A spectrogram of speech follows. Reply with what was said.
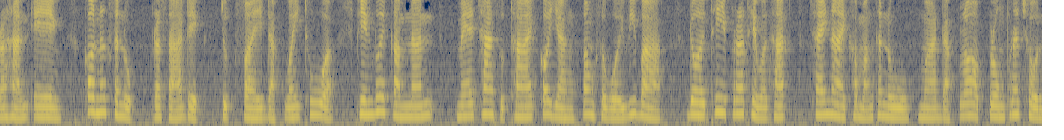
รหันต์เอง ก็นึกสนุกประษาเด็ก จุดไฟดักไว้ทั่ว เพียงด้วยกรรมนั้น แม้ชาติสุดท้ายก็ยังต้องเสวยวิบาก โดยที่พระเทวทัต ใช้นายขมังธนูมาดักลอบปรงพระชน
